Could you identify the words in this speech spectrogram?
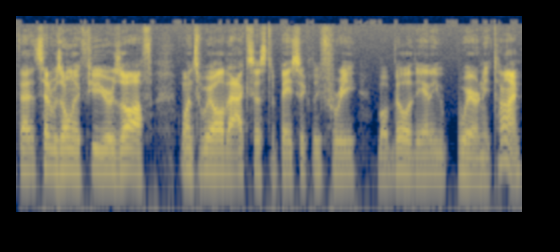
that it said it was only a few years off once we all had access to basically free mobility anywhere, anytime.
